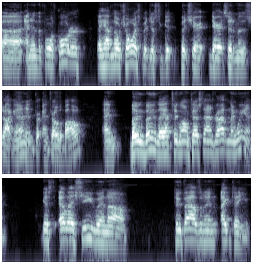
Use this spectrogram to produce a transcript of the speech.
uh, and in the fourth quarter, they have no choice but just to get put Jarrett Stidham in the shotgun and and throw the ball. And boom, boom, they have two long touchdowns right and they win against LSU in uh, 2018.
